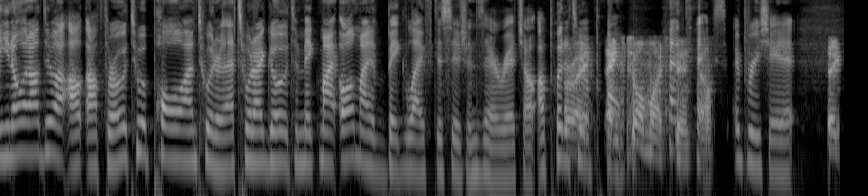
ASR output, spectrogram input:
You know what I'll do? I'll, I'll throw it to a poll on Twitter. That's what I go to make my all my big life decisions. There, Rich. I'll, I'll put it All to right. a poll. Thanks so much, Danielle. Thanks. I appreciate it. Thank-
